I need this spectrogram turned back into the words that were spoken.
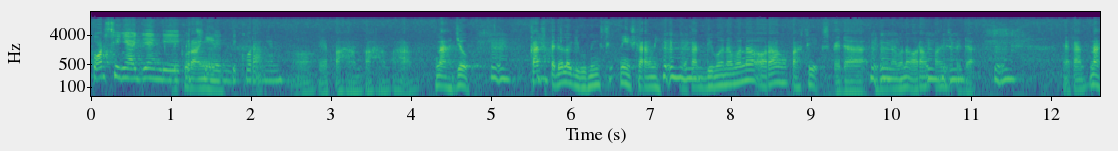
porsinya aja yang Dikurangin. dikecilin, dikurangin. oke paham paham paham nah Jo Mm-mm. kan sepeda lagi booming sih- nih sekarang nih ya kan di mana mana orang pasti sepeda di mana mana orang pasti sepeda Mm-mm. ya kan nah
